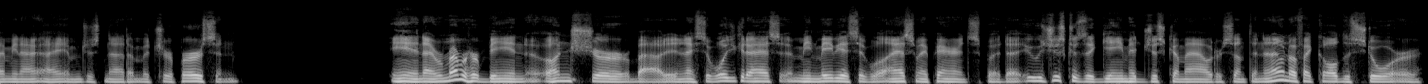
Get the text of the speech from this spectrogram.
I mean, I, I am just not a mature person. And I remember her being unsure about it. And I said, well, you could ask, I mean, maybe I said, well, ask my parents, but uh, it was just because the game had just come out or something. And I don't know if I called the store,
